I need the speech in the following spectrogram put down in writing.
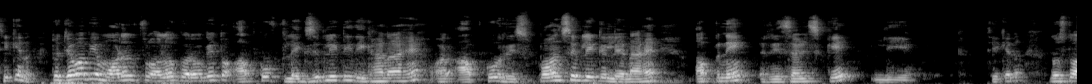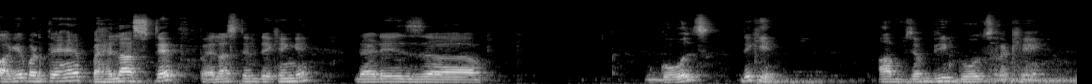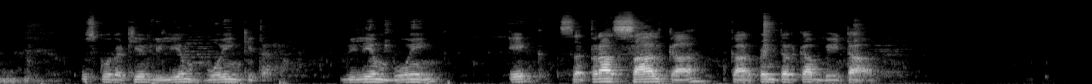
ठीक है ना? तो जब आप ये मॉडल फॉलो करोगे तो आपको फ्लेक्सिबिलिटी दिखाना है और आपको रिस्पॉन्सिबिलिटी लेना है अपने रिजल्ट्स के लिए। ठीक है ना? दोस्तों, आगे बढ़ते हैं। पहला स्टेप पहला स्टेप देखेंगे। दैट इज़ गोल्स देखिए, आप जब भी गोल्स रखें, उसको रखिए विलियम बोइंग की तरह। विलियम बोइंग एक सत्रह साल का कारपेंटर का बेटा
